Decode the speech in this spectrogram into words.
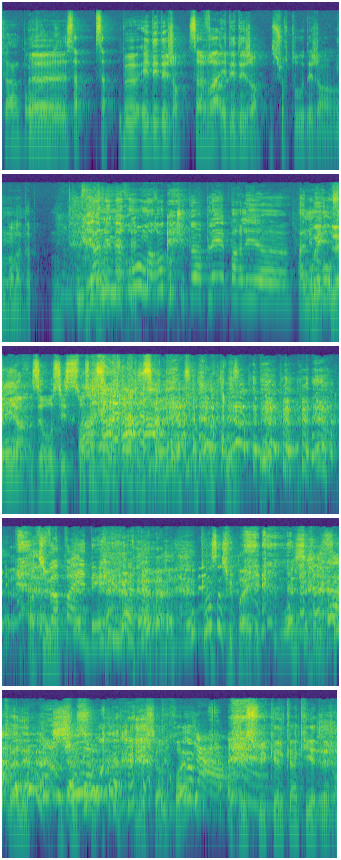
C'est un bon. euh, ça, ça peut aider des gens. Ça va aider des gens, surtout des gens dans la table. Il y a un numéro au Maroc où tu peux appeler, parler. euh, un Oui, numéro le vert. mien, 06 76. Ah, Tu vas pas aider. Comment ça, je vais pas aider. Je suis, mais c'est incroyable. Je suis quelqu'un qui aide les gens.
